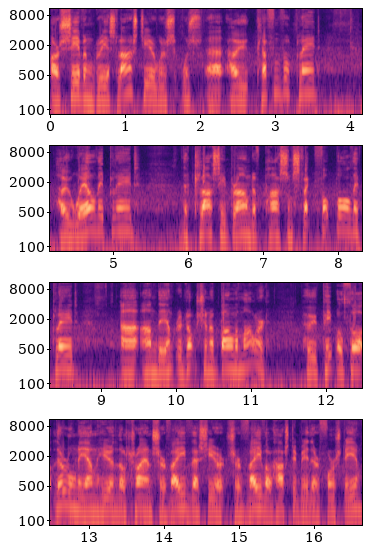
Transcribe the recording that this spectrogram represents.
our saving grace last year was was uh, how Cliftonville played, how well they played the classy brand of pass and slick football they played, uh, and the introduction of Ballinamallard, who people thought they're only in here and they'll try and survive this year. Survival has to be their first aim.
